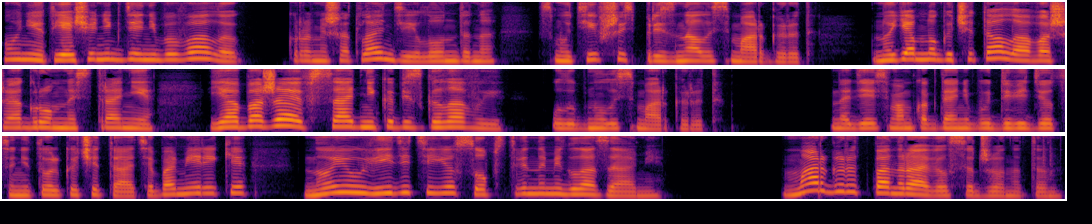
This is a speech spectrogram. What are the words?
О нет, я еще нигде не бывала, кроме Шотландии и Лондона, смутившись, призналась Маргарет. Но я много читала о вашей огромной стране. Я обожаю всадника без головы, улыбнулась Маргарет. Надеюсь, вам когда-нибудь доведется не только читать об Америке, но и увидеть ее собственными глазами. Маргарет понравился Джонатан.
